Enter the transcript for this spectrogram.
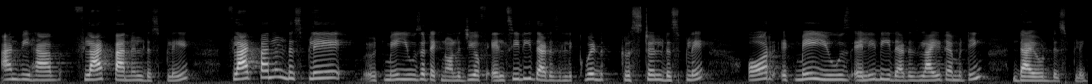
and we have flat panel display. Flat panel display it may use a technology of LCD that is liquid crystal display or it may use LED that is light emitting diode display.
